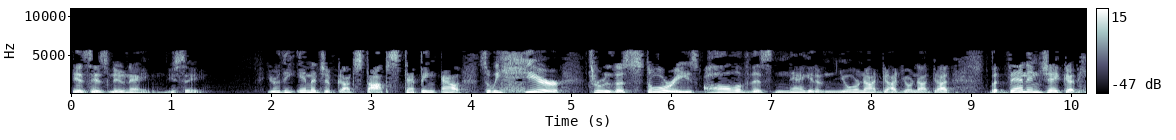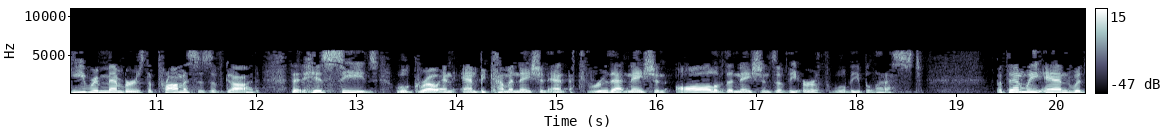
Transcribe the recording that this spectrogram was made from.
is his new name, you see. You're the image of God. Stop stepping out. So we hear through the stories all of this negative, you're not God, you're not God. But then in Jacob, he remembers the promises of God that his seeds will grow and, and become a nation. And through that nation, all of the nations of the earth will be blessed. But then we end with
